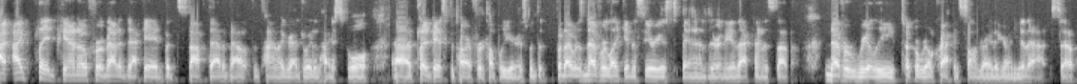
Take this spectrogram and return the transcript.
I, I played piano for about a decade, but stopped that about the time I graduated high school. Uh, I played bass guitar for a couple years, but the, but I was never like in a serious band or any of that kind of stuff. Never really took a real crack at songwriting or any of that. So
